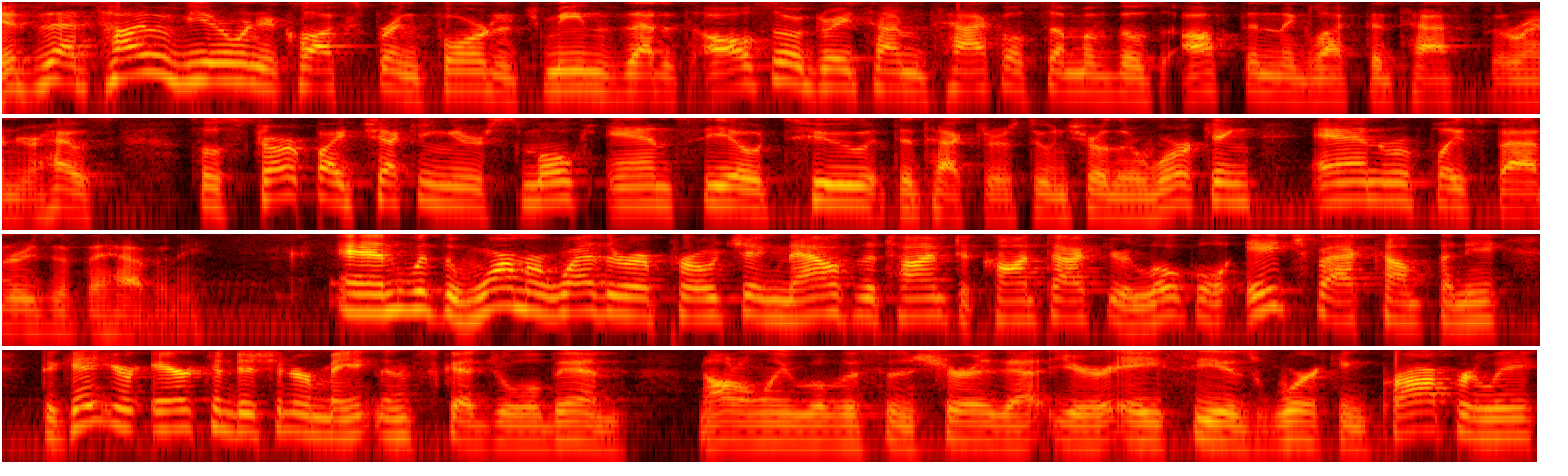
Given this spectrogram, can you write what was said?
It's that time of year when your clocks spring forward, which means that it's also a great time to tackle some of those often neglected tasks around your house. So start by checking your smoke and CO2 detectors to ensure they're working and replace batteries if they have any. And with the warmer weather approaching, now's the time to contact your local HVAC company to get your air conditioner maintenance scheduled in. Not only will this ensure that your AC is working properly,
